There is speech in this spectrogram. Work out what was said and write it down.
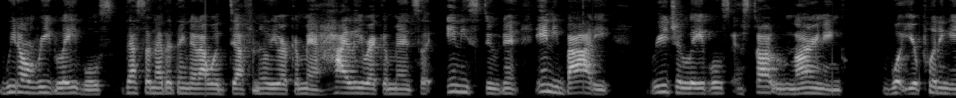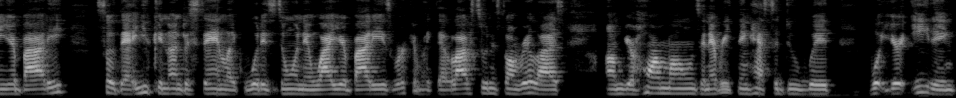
we don't read labels. That's another thing that I would definitely recommend, highly recommend to any student, anybody, read your labels and start learning what you're putting in your body so that you can understand like what it's doing and why your body is working like that. A lot of students don't realize um, your hormones and everything has to do with what you're eating.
